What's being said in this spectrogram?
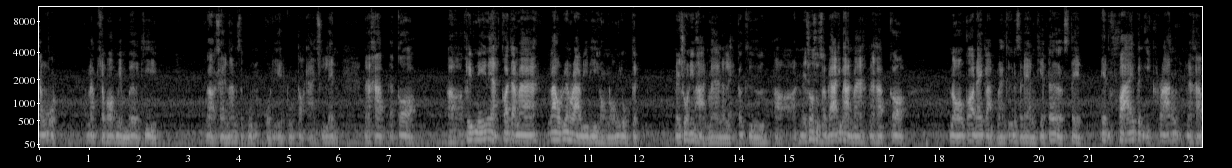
ทั้งหมดนับเฉพาะเมมเบอร์ที่ใช้นามสกุล48 Group ต่อท้ายชื่อเล่นนะครับ แล้วก็ คลิปนี้เนี่ยก็จะมาเล่าเรื่องราวดีๆ ของน้องโยเกิร์ตในช่วงที่ผ่านมานั่นแหละก็คืออในช่วงสุดสัปดาห์ที่ผ่านมานะครับ ก็น้องก็ได้กลับมาขึ้นแสดงเทเตอร์สเตท N5 กันอีกครั้งนะครับ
